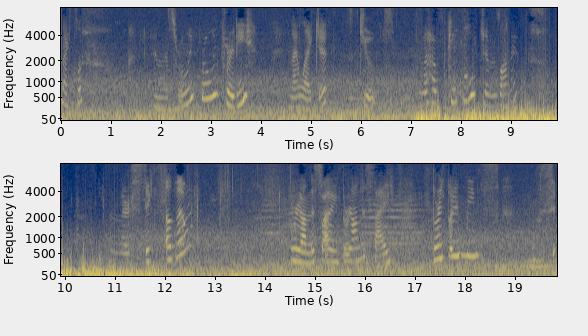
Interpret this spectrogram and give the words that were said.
necklace. And it's really, really pretty. And I like it. It's cute. And it has pink little gems on it. And there's six of them. Three on this side and three on this side. Three, three means six.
